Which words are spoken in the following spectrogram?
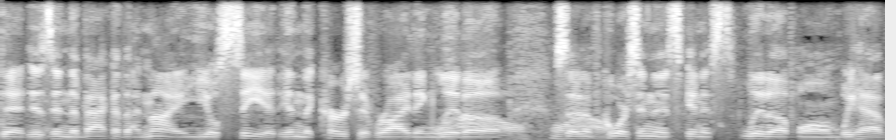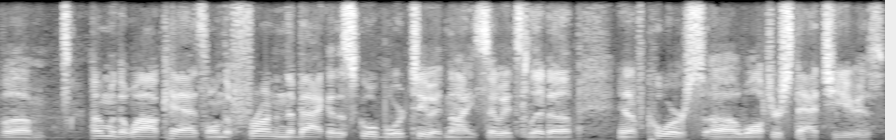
that is in the back of that night, you'll see it in the cursive writing lit wow. up. Wow. So of course, in it's and it's lit up on. We have um, home of the Wildcats on the front and the back of the scoreboard too at night, so it's lit up. And of course, uh, Walter's statue is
